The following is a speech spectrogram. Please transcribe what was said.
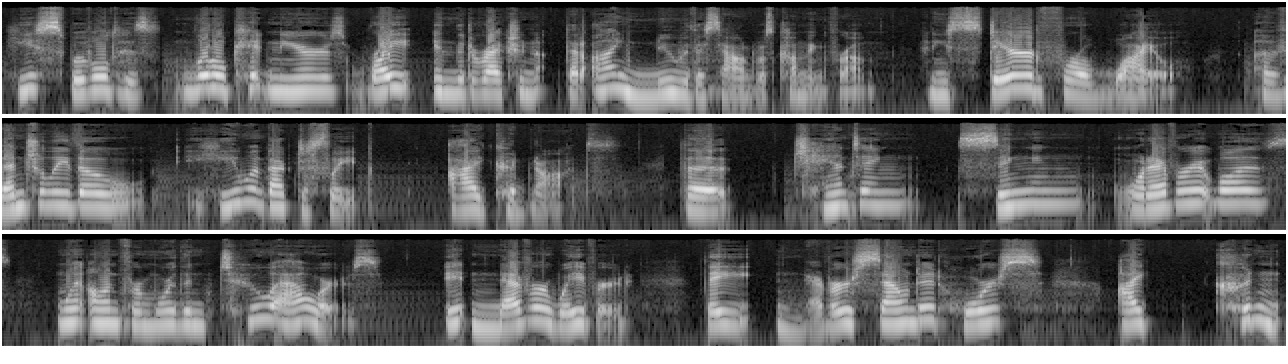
He swiveled his little kitten ears right in the direction that I knew the sound was coming from, and he stared for a while. Eventually, though, he went back to sleep. I could not. The chanting singing, whatever it was, went on for more than two hours. It never wavered. They never sounded hoarse. I couldn't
